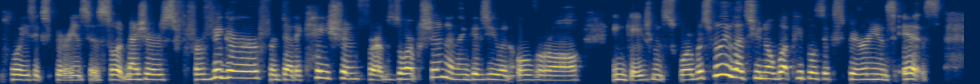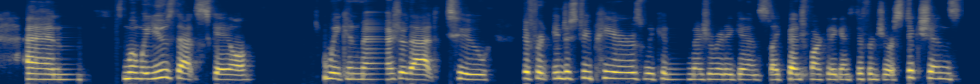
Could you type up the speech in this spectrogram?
employee's experience is. So it measures for vigor for dedication for absorption and then gives you an overall engagement score which really lets you know what people's experience is. And when we use that scale we can measure that to different industry peers. We can measure it against like benchmark it against different jurisdictions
